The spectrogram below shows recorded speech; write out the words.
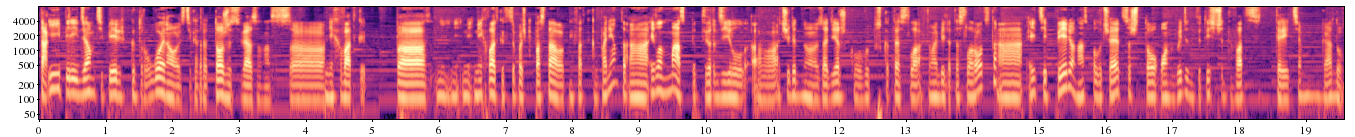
Так, и перейдем теперь к другой новости, которая тоже связана с э, нехваткой по нехваткой в цепочке поставок, нехваткой компонентов, а, Илон Маск подтвердил а, очередную задержку выпуска Tesla автомобиля Tesla Roadster, а, и теперь у нас получается, что он выйдет в 2023 году.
